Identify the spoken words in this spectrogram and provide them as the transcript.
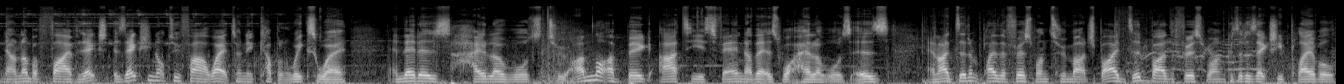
now number five is actually, is actually not too far away. It's only a couple of weeks away, and that is Halo Wars 2. I'm not a big RTS fan. Now that is what Halo Wars is, and I didn't play the first one too much, but I did buy the first one because it is actually playable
